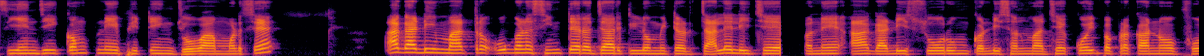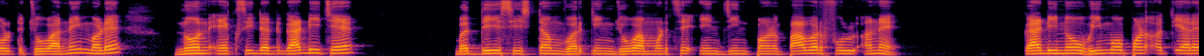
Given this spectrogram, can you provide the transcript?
સીએનજી કંપની ફિટિંગ જોવા મળશે. આ ગાડી માત્ર ઓગણસિત્તેર હજાર કિલોમીટર ચાલેલી છે. અને આ ગાડી શોરૂમ કન્ડિશનમાં છે, કોઈ પણ પ્રકારનો ફોલ્ટ જોવા નહીં મળે. નોન એક્સિડન્ટ ગાડી છે. બધી સિસ્ટમ વર્કિંગ જોવા મળશે એન્જિન પણ પાવરફુલ અને ગાડીનો વીમો પણ અત્યારે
